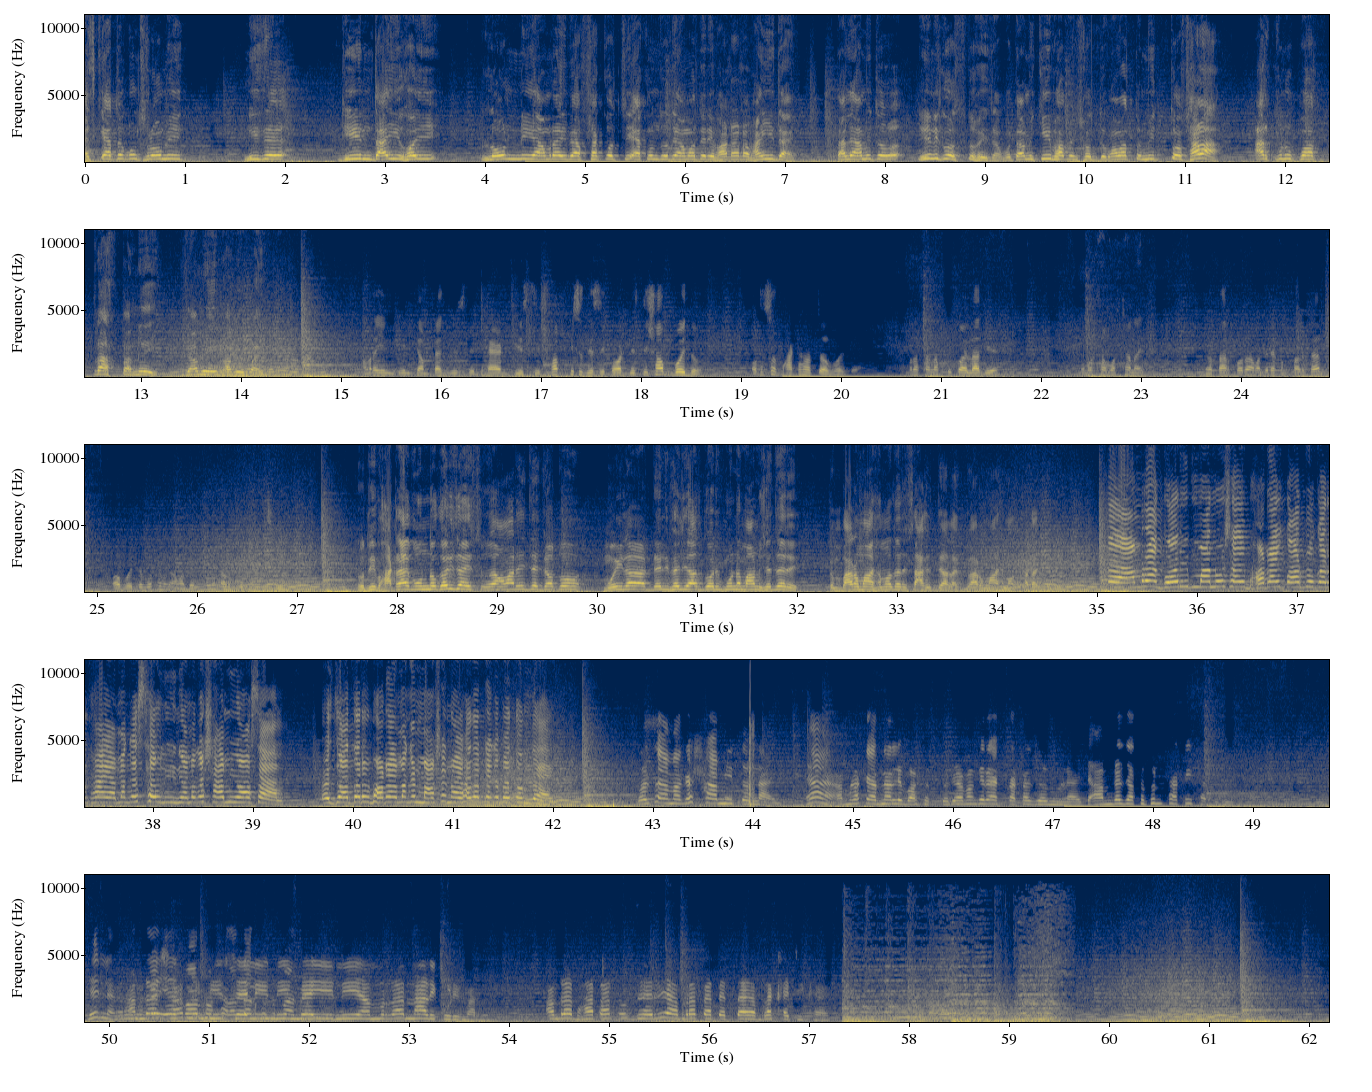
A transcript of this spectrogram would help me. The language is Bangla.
আজকে এতক্ষণ শ্রমিক নিজে ঋণ দায়ী হই লোন নিয়ে আমরা এই ব্যবসা করছি, এখন যদি আমাদের এই ভাড়াটা ভাঙিয়ে দেয়, তাহলে আমি তো ঋণগ্রস্ত হয়ে যাব। তো আমি কীভাবে শোধ দেবো? আমার তো মৃত্যু ছাড়া আর কোনো পথ, রাস্তা নেই যে আমি এইভাবে পাই। আমরা ইনকাম ট্যাক্স দিচ্ছি ভ্যাট দিচ্ছি সব কিছু দিচ্ছি, কর দিচ্ছি, সব বৈধ। অথচ ভাটা হচ্ছে অবৈধ। আমরা চালাচ্ছি কয়লা দিয়ে, কোনো সমস্যা নাই। তারপরে আমাদের এখন সরকার অবৈধ বসে আমাদের কোনো। যদি ভাটায় বন্ধ করে যায় আমার এই যে যত মহিলা ডেলিভারি আর গরিব গুণা মানুষ এদের বারো মাস আমাদের চাকরি দেওয়া লাগবে বারো মাস আমার খাটাচ্ছি আমরা গরিব মানুষ এই ভাড়ায় কর্ম করে খাই আমাকে ছেলে নেই আমাকে স্বামী অসাল। এই যাদের ভাড়া আমাকে মাসে নয় হাজার টাকা বেতন দেয়। বলছে আমাকে স্বামী তো নাই। হ্যাঁ আমরা ক্যানালে বসত করি আমাদের এক কাটা জমি নাই আমরা যতক্ষণ থাকি থাকি বুঝলেন? আমরা। আমরা নারী কুড়ি মানুষ। আমরা ভাতা তো ধরে আমরা পেটের দায় আমরা খাইটি খাই।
